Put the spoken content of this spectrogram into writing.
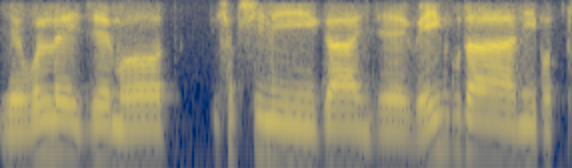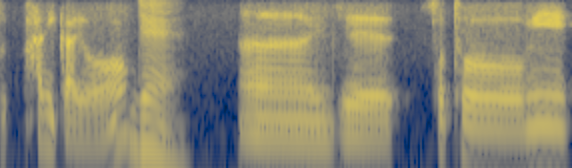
예, 원래 이제 뭐 혁신이가 이제 외인 구단이 하니까요. 예. 어, 이제 소통이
